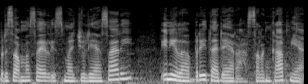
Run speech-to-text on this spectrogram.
Bersama saya Lisma Juliasari, inilah berita daerah selengkapnya.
